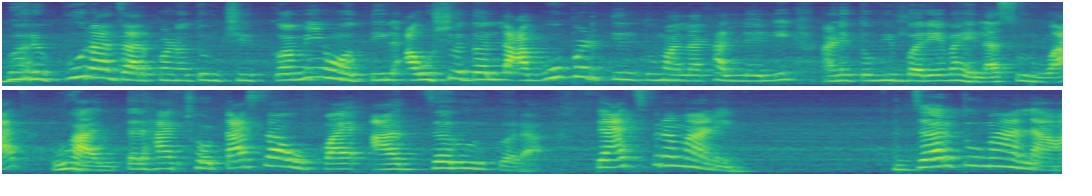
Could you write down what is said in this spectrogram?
भरपूर आजारपणं तुमची कमी होतील. औषधं लागू पडतील तुम्हाला खाल्लेली आणि तुम्ही बरे व्हायला सुरुवात व्हाल. तर हा छोटासा उपाय आज जरूर करा. त्याचप्रमाणे जर तुम्हाला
